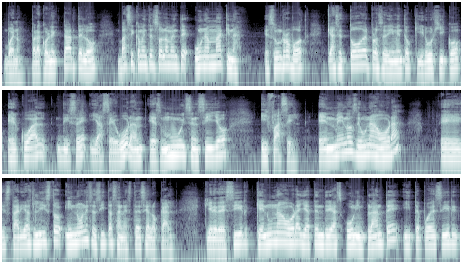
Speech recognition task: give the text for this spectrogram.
Bueno, para conectártelo, básicamente es solamente una máquina es un robot que hace todo el procedimiento quirúrgico, el cual dice y aseguran es muy sencillo y fácil. En menos de una hora eh, estarías listo y no necesitas anestesia local. Quiere decir que en una hora ya tendrías un implante y te puedes ir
